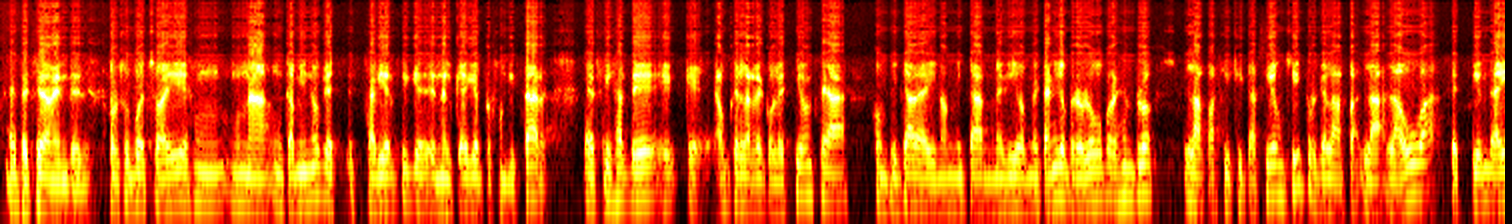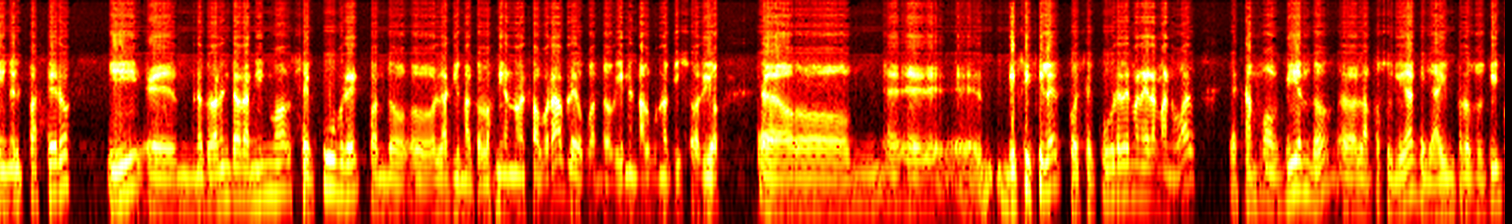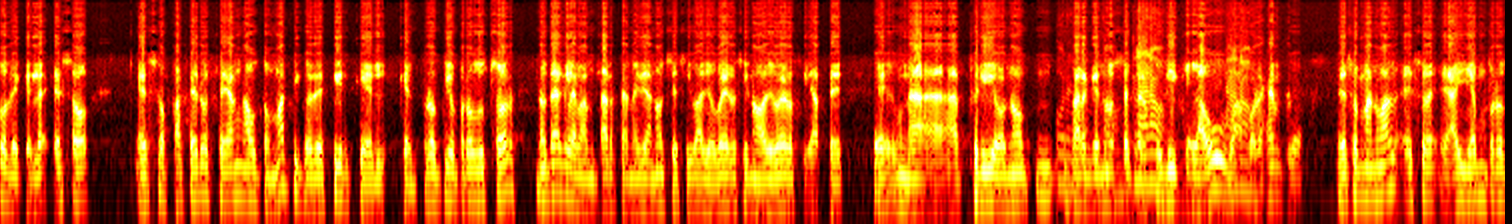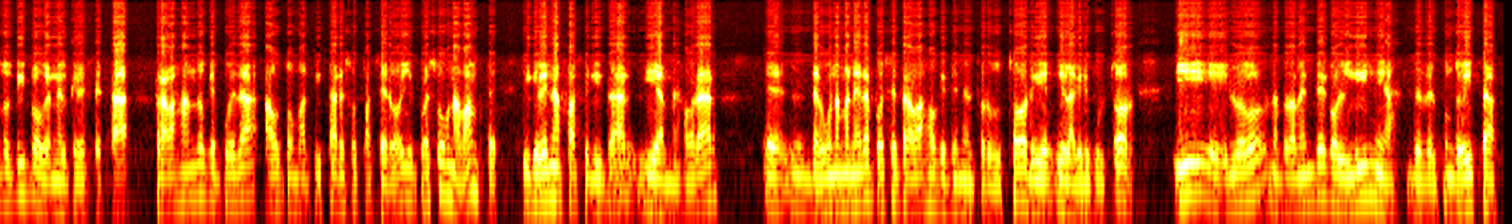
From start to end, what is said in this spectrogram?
Efectivamente, por supuesto, ahí es un, camino que está abierto y que, en el que hay que profundizar. Eh, fíjate eh, que aunque la recolección sea complicada y no admita medios mecánicos, pero luego, por ejemplo, la pacificación sí, porque la, la uva se extiende ahí en el pasero y eh, naturalmente ahora mismo se cubre cuando la climatología no es favorable o cuando vienen algunos episodios eh, eh, difíciles, pues se cubre de manera manual estamos viendo eh, la posibilidad, que ya hay un prototipo, de que esos esos paseros sean automáticos, es decir, que el, que el propio productor no tenga que levantarse a medianoche si va a llover o si no va a llover o si hace eh, una frío no para que no se perjudique la uva, por ejemplo. Eso es manual, eso hay ya un prototipo en el que se está trabajando que pueda automatizar esos paseros. Oye, pues eso es un avance y que viene a facilitar y a mejorar eh, de alguna manera pues ese trabajo que tiene el productor y, el agricultor. Y, luego, naturalmente, con líneas desde el punto de vista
